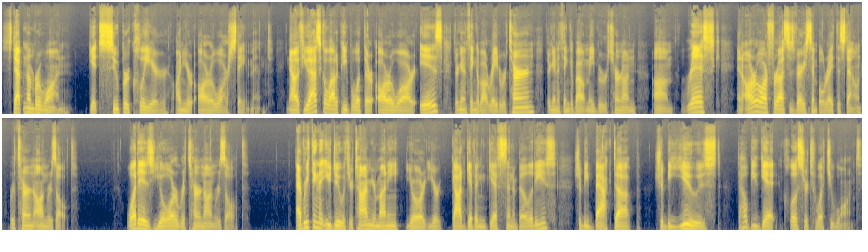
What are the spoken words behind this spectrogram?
step number one get super clear on your ROR statement. Now, if you ask a lot of people what their ROR is, they're going to think about rate of return. They're going to think about maybe return on um, risk. And ROR for us is very simple. Write this down return on result. What is your return on result? Everything that you do with your time, your money, your, your God given gifts and abilities should be backed up, should be used to help you get closer to what you want.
